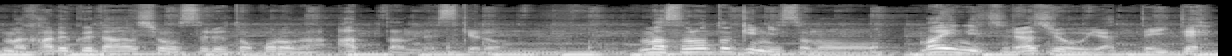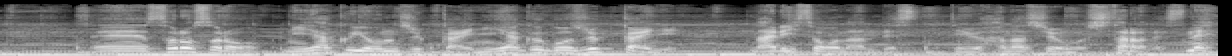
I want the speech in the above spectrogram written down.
まあ、軽く談笑するところがあったんですけどまあその時にその毎日ラジオをやっていてえー、そろそろ240回250回になりそうなんですっていう話をしたらですね、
